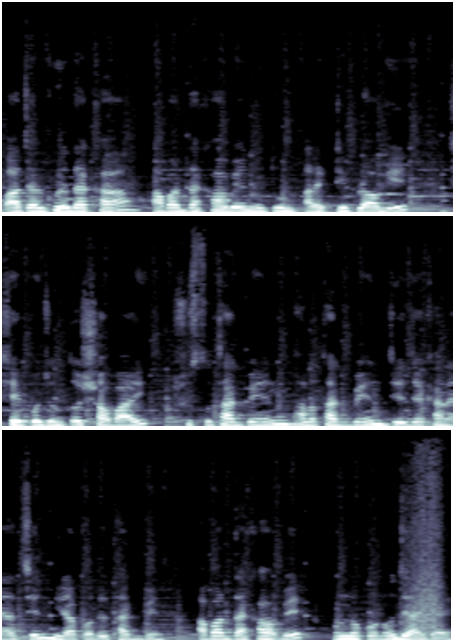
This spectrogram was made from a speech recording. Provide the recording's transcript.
বাজার ঘুরে দেখা। আবার দেখা হবে নতুন আরেকটি ব্লগে। সেই পর্যন্ত সবাই সুস্থ থাকবেন, ভালো থাকবেন, যে যেখানে আছেন নিরাপদে থাকবেন। আবার দেখা হবে অন্য কোনো জায়গায়।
